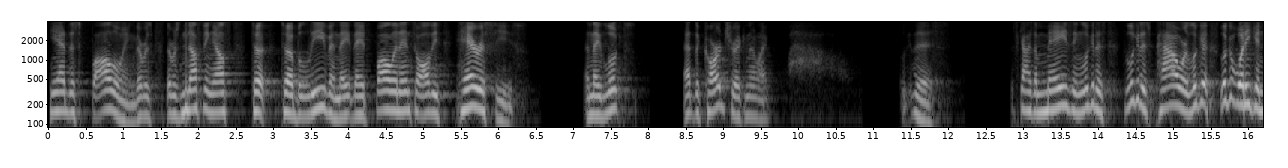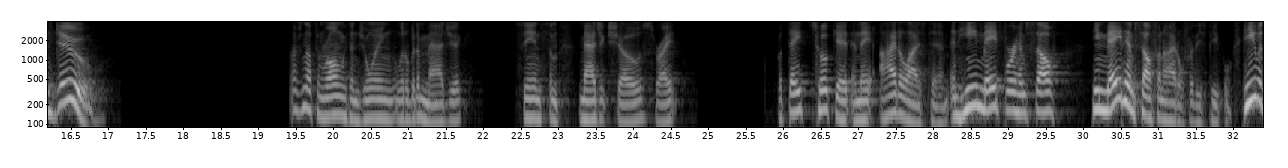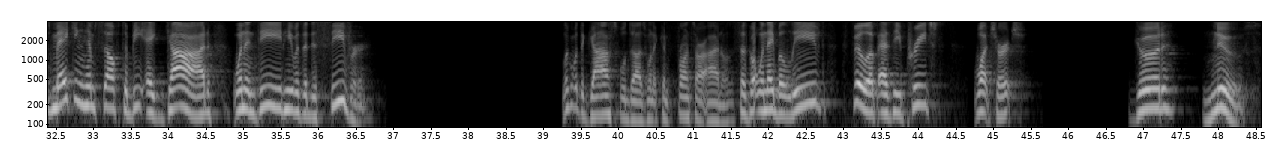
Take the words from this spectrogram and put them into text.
He had this following. There was, there was nothing else to, to believe in. They, they had fallen into all these heresies. And they looked at the card trick and they're like, wow, look at this. This guy's amazing. Look at his, look at his power. Look at, look at what he can do. There's nothing wrong with enjoying a little bit of magic, seeing some magic shows, right? But they took it and they idolized him. And he made for himself, he made himself an idol for these people. He was making himself to be a God when indeed he was a deceiver. Look at what the gospel does when it confronts our idols. It says, But when they believed Philip as he preached, what church? Good news.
